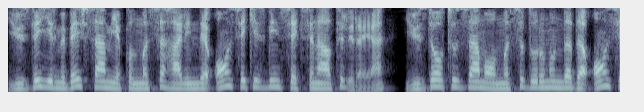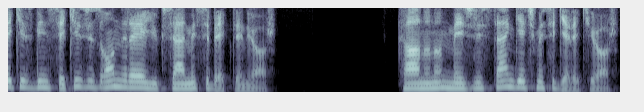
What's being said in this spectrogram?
%25 zam yapılması halinde 18.086 liraya, %30 zam olması durumunda da 18.810 liraya yükselmesi bekleniyor. Kanunun meclisten geçmesi gerekiyor.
